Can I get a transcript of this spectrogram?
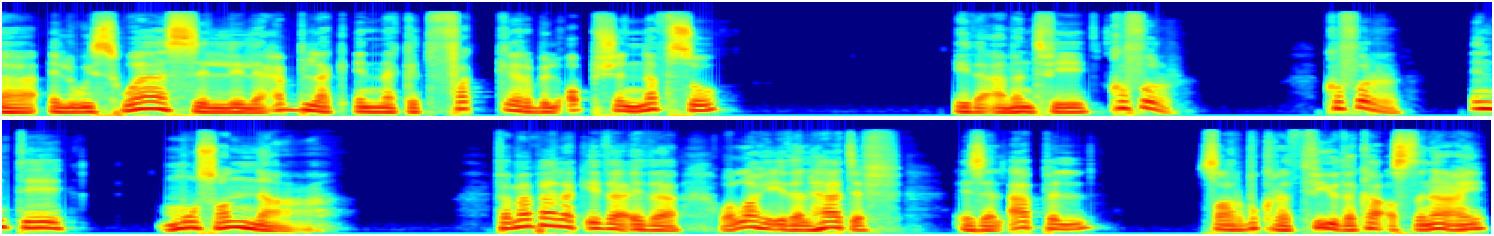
ذا الوسواس اللي لعب لك إنك تفكر بال option نفسه إذا آمنت فيه كفر. كفر. أنت مصنع. فما بالك إذا إذا والله إذا الهاتف إذا ال Apple صار بكرة فيه ذكاء اصطناعي.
